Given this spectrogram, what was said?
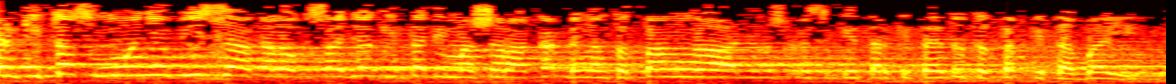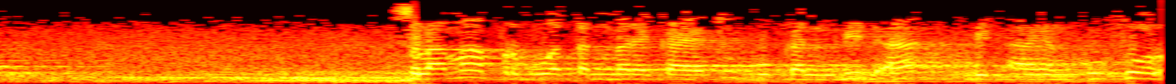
Dan kita semuanya bisa kalau saja kita di masyarakat dengan tetangga dan sekitar kita itu tetap kita baik. Selama perbuatan mereka itu bukan bid'ah, bid'ah yang kufur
